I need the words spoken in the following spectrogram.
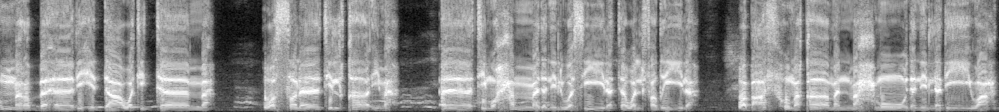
اللهم رب هذه الدعوة التامة والصلاة القائمة. آت محمدا الوسيلة والفضيلة وابعثه مقاما محمودا الذي وعد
